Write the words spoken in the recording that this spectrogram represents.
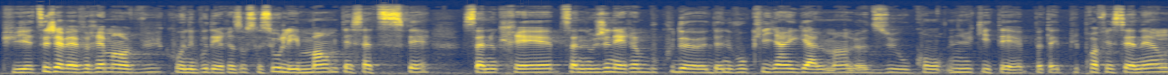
Puis, tu sais, j'avais vraiment vu qu'au niveau des réseaux sociaux, les membres étaient satisfaits. Ça nous créait, ça nous générait beaucoup de, nouveaux clients également, là, dû au contenu qui était peut-être plus professionnel,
